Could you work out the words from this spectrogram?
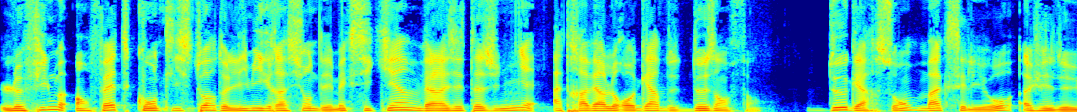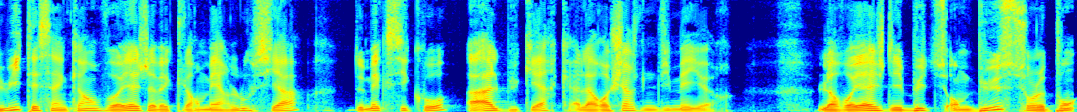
Le film, en fait, compte l'histoire de l'immigration des Mexicains vers les États-Unis à travers le regard de deux enfants. Deux garçons, Max et Léo, âgés de 8 et 5 ans, voyagent avec leur mère Lucia de Mexico à Albuquerque à la recherche d'une vie meilleure. Leur voyage débute en bus sur le pont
